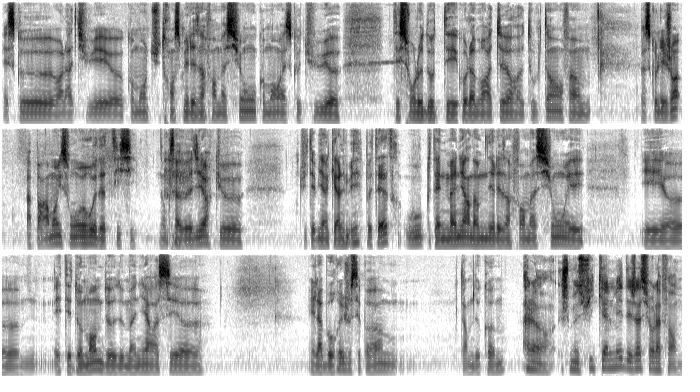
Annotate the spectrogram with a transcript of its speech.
Est-ce que voilà, tu es, euh, comment tu transmets les informations? Comment est-ce que tu es sur le dos de tes collaborateurs tout le temps? Enfin, parce que les gens, apparemment, ils sont heureux d'être ici. Donc ça veut dire que tu t'es bien calmé peut-être, ou que tu as une manière d'emmener les informations et, et, tes demandes de, de manière assez élaborée, je sais pas, en termes de com. Alors, je me suis calmé déjà sur la forme.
